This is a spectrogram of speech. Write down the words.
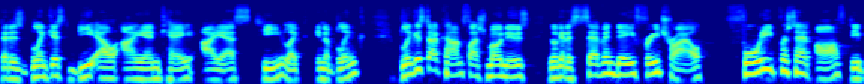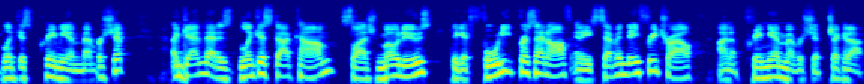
That is Blinkist, B L I N K I S T, like in a blink. Blinkist.com slash Mo News. You'll get a seven day free trial. 40% off the Blinkist premium membership. Again, that is Blinkist.com slash Mo News to get 40% off and a seven day free trial on a premium membership. Check it out.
